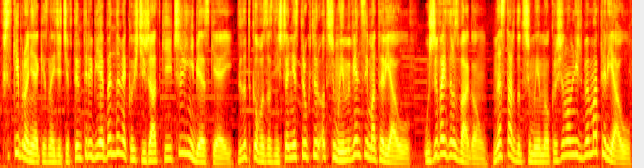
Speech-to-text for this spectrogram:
Wszystkie bronie, jakie znajdziecie w tym trybie, będą jakości rzadkiej, czyli niebieskiej. Dodatkowo za zniszczenie struktur otrzymujemy więcej materiałów. Używaj z rozwagą. Na start otrzymujemy określoną liczbę materiałów.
